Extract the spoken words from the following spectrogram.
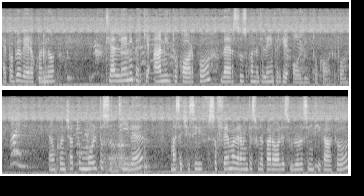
È proprio vero quando ti alleni perché ami il tuo corpo versus quando ti alleni perché odi il tuo corpo. È un concetto molto sottile, ma se ci si sofferma veramente sulle parole, sul loro significato,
